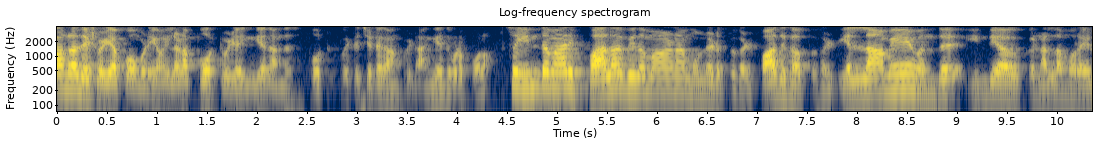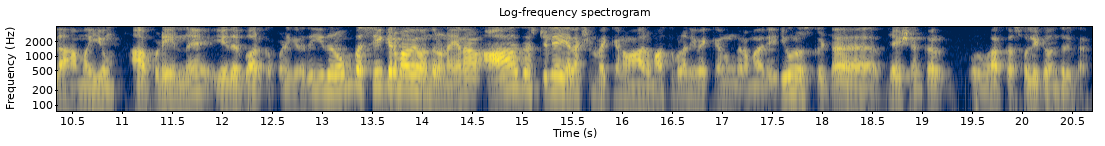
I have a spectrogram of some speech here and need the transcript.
பங்களாதேஷ் வழியாக போக முடியும். இல்லைன்னா போர்ட் வழியாக இங்கேருந்து அந்த போர்ட் போயிட்டு சிட்டகாங் போயிட்டு அங்கேருந்து கூட போகலாம் ஸோ இந்த மாதிரி பல விதமான முன்னெடுப்புகள் பாதுகாப்புகள் எல்லாமே வந்து இந்தியாவுக்கு நல்ல முறையில் அமையும் அப்படின்னு எதிர்பார்க்கப்படுகிறது. இது ரொம்ப சீக்கிரமாகவே வந்துடும் ஏன்னா ஆகஸ்ட்லேயே எலெக்ஷன் வைக்கணும் ஆறு மாதத்துக்குள்ள நீ வைக்கணுங்கிற மாதிரி யூனஸ் கிட்ட ஜெய்சங்கர் ஒரு வார்த்தை சொல்லிட்டு வந்திருக்காரு.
